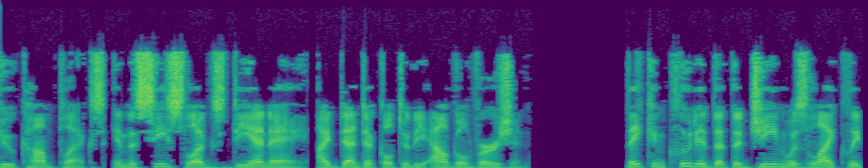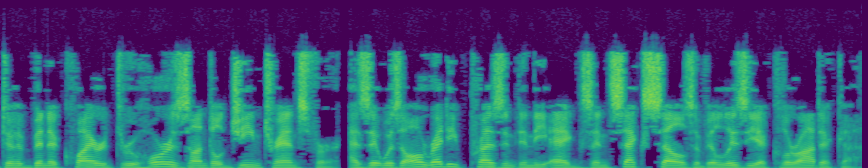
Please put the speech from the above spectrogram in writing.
II complex in the sea slug's DNA, identical to the algal version. They concluded that the gene was likely to have been acquired through horizontal gene transfer, as it was already present in the eggs and sex cells of Elysia chlorotica.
